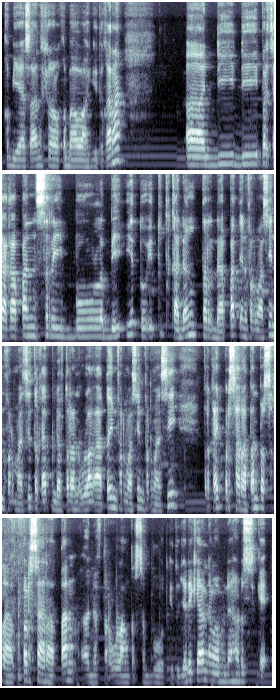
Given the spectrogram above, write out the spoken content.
kebiasaan scroll ke bawah gitu. Karena uh, di di percakapan seribu lebih itu itu kadang terdapat informasi-informasi terkait pendaftaran ulang atau informasi-informasi terkait persyaratan persyaratan uh, daftar ulang tersebut gitu. Jadi kalian emang benar harus kayak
